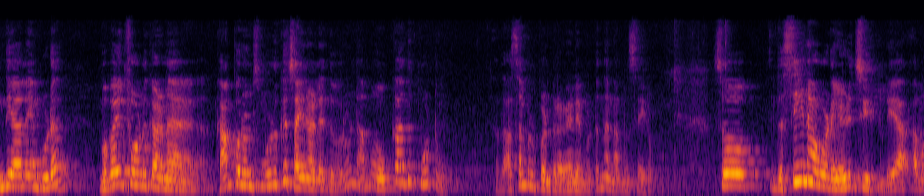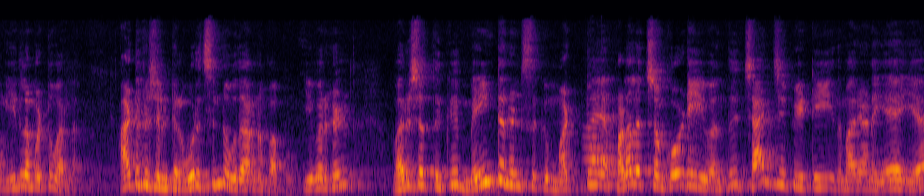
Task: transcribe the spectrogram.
இந்தியாவிலையும் கூட மொபைல் ஃபோனுக்கான காம்பனன்ஸ் முழுக்க சைனாலேருந்து வரும். நம்ம உட்காந்து பூட்டுவோம். அதை அசம்பிள் பண்ணுற வேலையை மட்டும்தான் நம்ம செய்கிறோம் ஸோ இந்த சீனாவோட எழுச்சி இருக்கு இல்லையா? அவங்க இதில் மட்டும் வரல. ஆர்டிஃபிஷியல் இன்டெல் ஒரு சின்ன உதாரணம் பார்ப்போம். இவர்கள் வருஷத்துக்கு மெயின்டெனன்ஸுக்கு மட்டும் பல லட்சம் கோடி வந்து சாட் ஜிபிடி இந்த மாதிரியான ஏஐயை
